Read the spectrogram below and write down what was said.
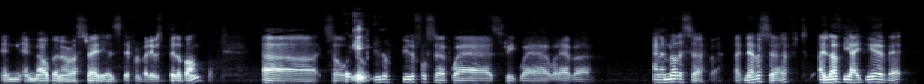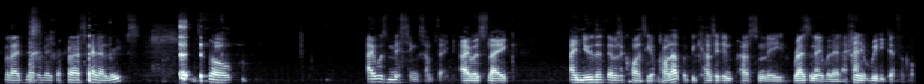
in, in Melbourne or Australia is different, but it was Billabong. Uh, so okay. you know, beautiful, beautiful surfwear, streetwear, whatever. And I'm not a surfer. I've never surfed. I love the idea of it, but I've never made the first kind of leaps. So I was missing something. I was like, I knew that there was a quality of product, but because I didn't personally resonate with it, I found it really difficult.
